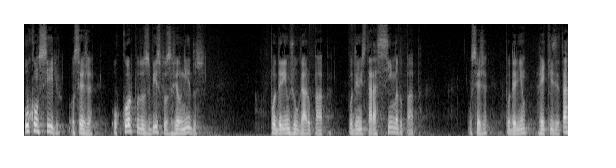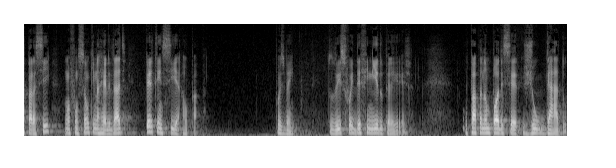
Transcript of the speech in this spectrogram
o concílio, ou seja, o corpo dos bispos reunidos, poderiam julgar o Papa, poderiam estar acima do Papa, ou seja, poderiam requisitar para si uma função que na realidade pertencia ao Papa. Pois bem, tudo isso foi definido pela Igreja. O Papa não pode ser julgado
